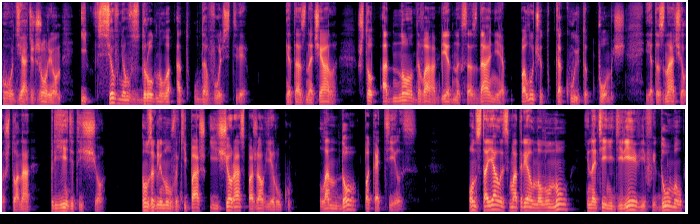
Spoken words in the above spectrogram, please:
«О, дядя Джолион!» и все в нем вздрогнуло от удовольствия. Это означало, что одно-два бедных создания получат какую-то помощь, и это значило, что она приедет еще. Он заглянул в экипаж и еще раз пожал ей руку. Ландо покатилась. Он стоял и смотрел на луну и на тени деревьев и думал,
